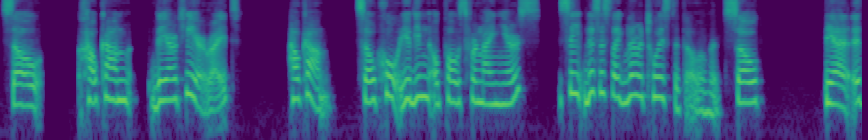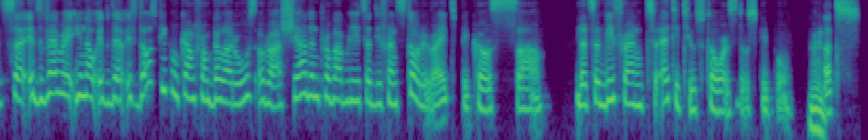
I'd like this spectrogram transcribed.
So how come they are here, right? How come? So who, you didn't oppose for nine years? See, this is like very twisted, all of it. So yeah, it's uh, it's very you know if the if those people come from Belarus or Russia, then probably it's a different story, right? Because uh, that's a different attitude towards those people. Mm. That's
